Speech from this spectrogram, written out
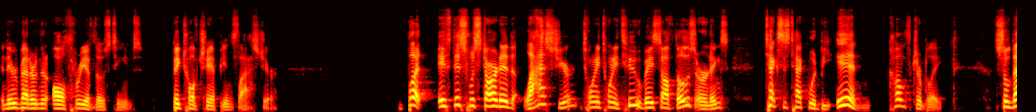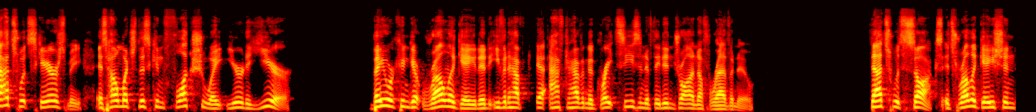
and they were better than all three of those teams. Big 12 champions last year. But if this was started last year, 2022, based off those earnings, Texas Tech would be in comfortably. So that's what scares me is how much this can fluctuate year to year. Baylor can get relegated even have, after having a great season if they didn't draw enough revenue. That's what sucks. It's relegation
